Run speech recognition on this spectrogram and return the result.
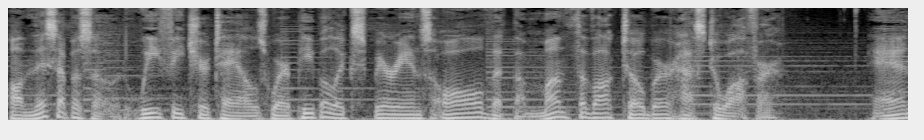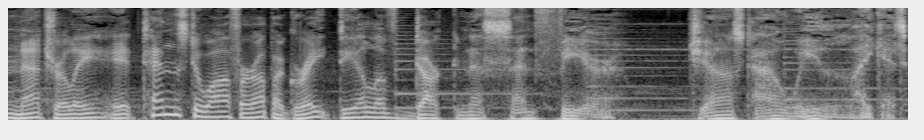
On this episode, we feature tales where people experience all that the month of October has to offer. And naturally, it tends to offer up a great deal of darkness and fear. Just how we like it.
